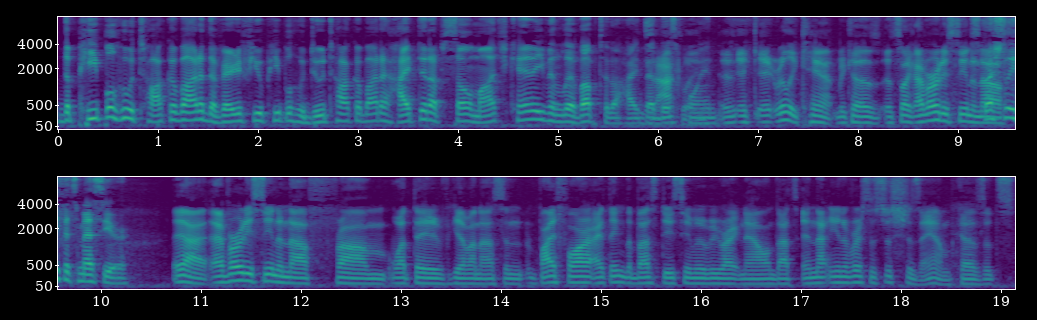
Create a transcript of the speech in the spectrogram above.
the people who talk about it, the very few people who do talk about it, hyped it up so much, can't even live up to the hype at this point. It, it, it really can't because it's like I've already seen enough. Especially if it's messier. Yeah, I've already seen enough from what they've given us, and by far, I think the best DC movie right now that's in that universe is just Shazam because it's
